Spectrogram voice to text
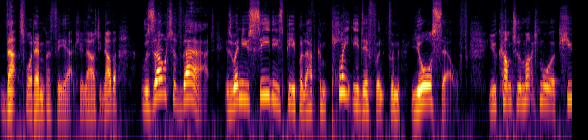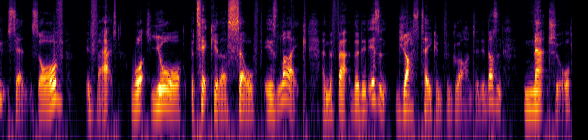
that's what empathy actually allows you. Now, the result of that is when you see these people who have completely different from yourself, you come to a much more acute sense of, in fact, what your particular self is like. And the fact that it isn't just taken for granted, it doesn't natural,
